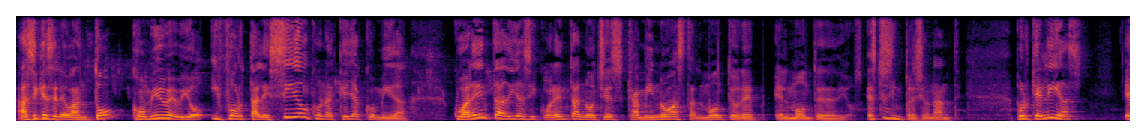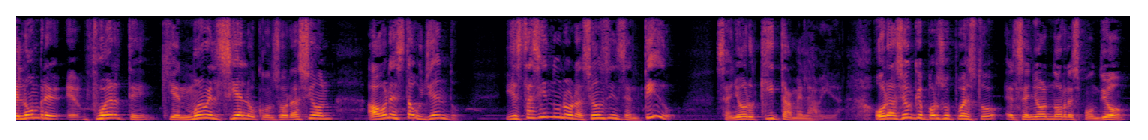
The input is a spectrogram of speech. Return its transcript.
Así que se levantó, comió y bebió y fortalecido con aquella comida, 40 días y 40 noches caminó hasta el monte Oreb, el monte de Dios. Esto es impresionante, porque Elías, el hombre eh, fuerte, quien mueve el cielo con su oración, ahora está huyendo y está haciendo una oración sin sentido. Señor, quítame la vida. Oración que por supuesto el Señor no respondió,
